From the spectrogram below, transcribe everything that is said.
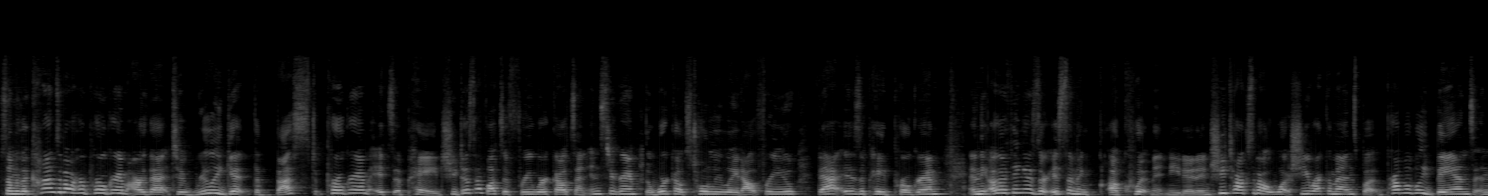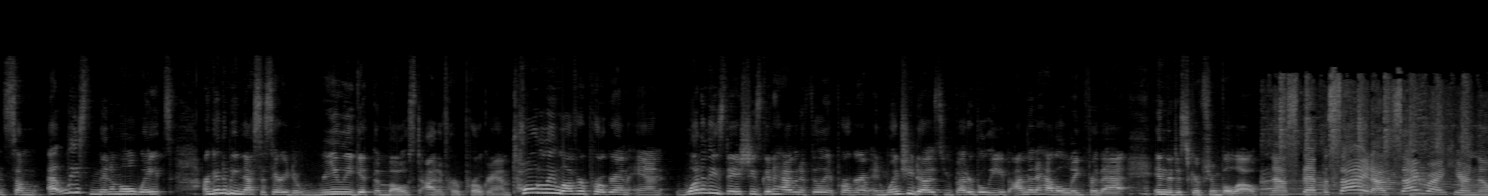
Some of the cons about her program are that to really get the best program, it's a paid. She does have lots of free workouts on Instagram. The workout's totally laid out for you. That is a paid program. And the other thing is there is some equipment needed. And she talks about what she recommends, but probably bands and some at least minimal weights are gonna be necessary to really get the most out of her program. Totally love her program. And one of these days she's gonna have an affiliate program. And when she does, you better believe I'm gonna have a link for that that in the description below. Now step aside, outside right here, no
